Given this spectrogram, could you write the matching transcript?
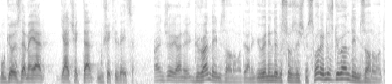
Bu gözleme yer gerçekten bu şekildeyse. Bence yani güven de imzalamadı. Yani güvenin de bir sözleşmesi var. Henüz güven de imzalamadı.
